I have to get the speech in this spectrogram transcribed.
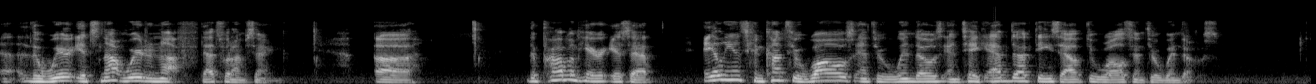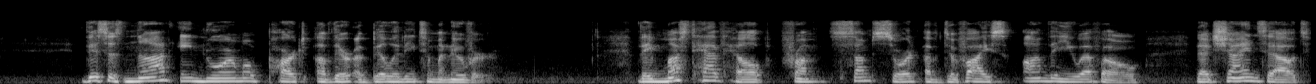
Uh, the weird, it's not weird enough. That's what I'm saying. Uh, the problem here is that aliens can come through walls and through windows and take abductees out through walls and through windows. This is not a normal part of their ability to maneuver. They must have help from some sort of device on the UFO that shines out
